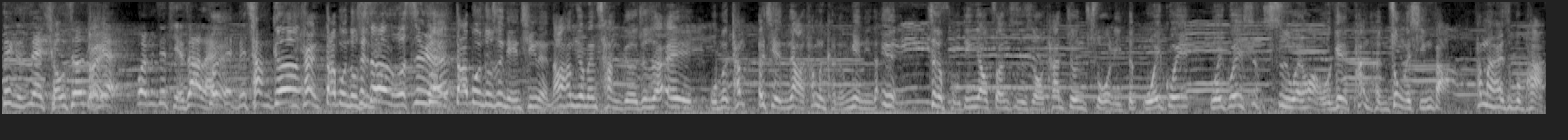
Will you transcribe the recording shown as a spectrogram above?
这个是在囚车里面，外面这铁栅栏在里面唱歌。你看，大部分都是，是俄罗斯人，大部分都是年轻人，然后他们就在那边唱歌，就是哎，我们他们，而且你知道，他们可能面临到，因为这个普丁要专制的时候，他就说你的违规违规是示威的话，我给你判很重的刑罚，他们还是不怕。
